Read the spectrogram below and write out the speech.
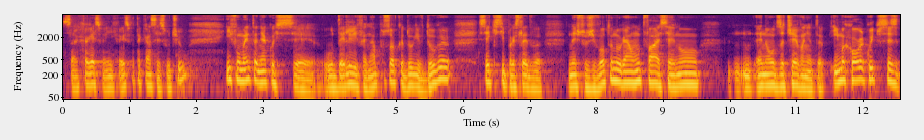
Са харесва и харесва, така се е случило. И в момента някои са се отделили в една посока, други в друга. Всеки си преследва нещо в живота, но реално това е все едно едно от зачеванията. Има хора, които, се,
